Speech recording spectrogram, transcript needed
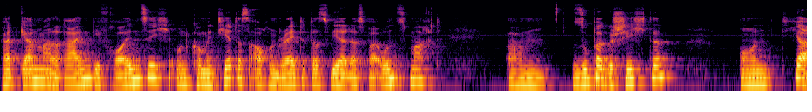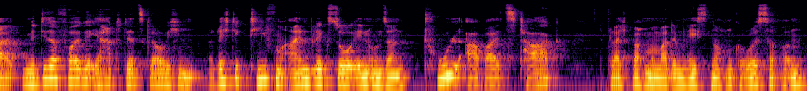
Hört gern mal rein, die freuen sich und kommentiert das auch und ratet das, wie er das bei uns macht. Ähm, super Geschichte. Und ja, mit dieser Folge, ihr hattet jetzt, glaube ich, einen richtig tiefen Einblick so in unseren Tool-Arbeitstag. Vielleicht machen wir mal demnächst noch einen größeren.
